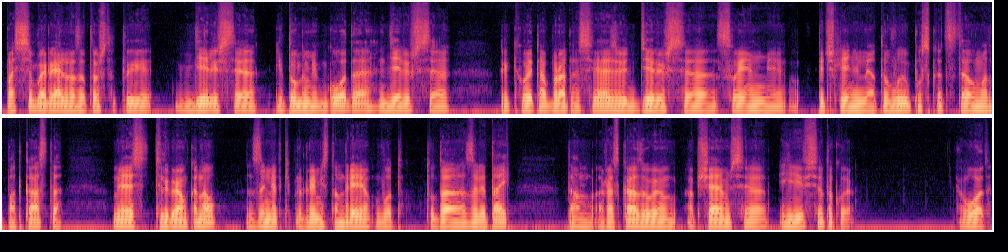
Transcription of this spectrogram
Спасибо реально за то, что ты делишься итогами года, делишься какой-то обратной связью, делишься своими впечатлениями от выпуска, в целом от подкаста. У меня есть телеграм-канал «Заметки программиста Андрея». Вот туда залетай, там рассказываем, общаемся и все такое. Вот.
